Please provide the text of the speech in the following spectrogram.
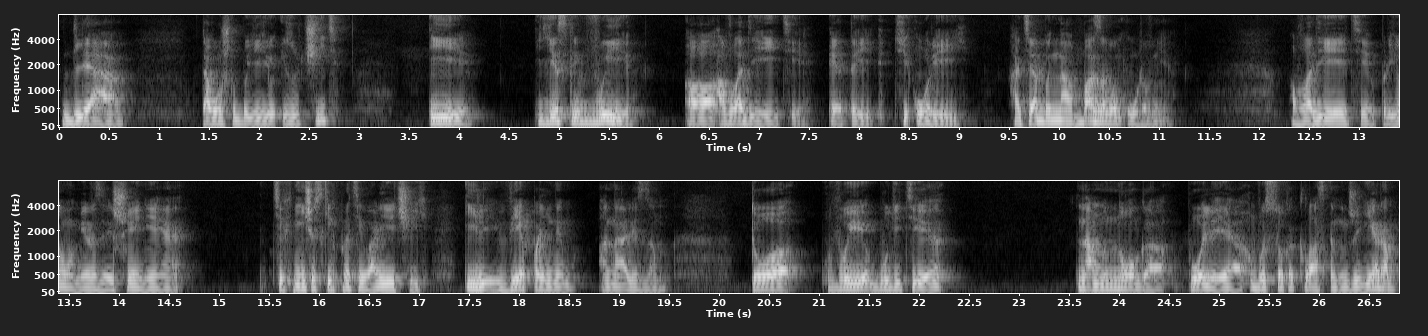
для того, чтобы ее изучить. И если вы э, овладеете этой теорией хотя бы на базовом уровне, овладеете приемами разрешения технических противоречий, или вепальным анализом, то вы будете намного более высококлассным инженером,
